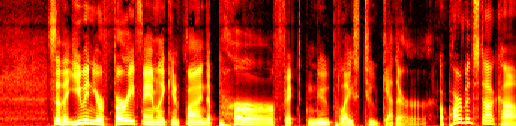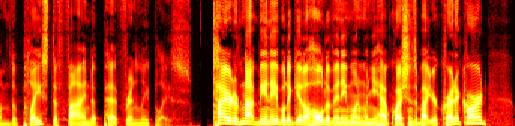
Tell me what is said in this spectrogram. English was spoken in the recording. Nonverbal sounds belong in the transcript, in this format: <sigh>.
So that you and your furry family can find the perfect new place together. Apartments.com, the place to find a pet friendly place. Tired of not being able to get a hold of anyone when you have questions about your credit card?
